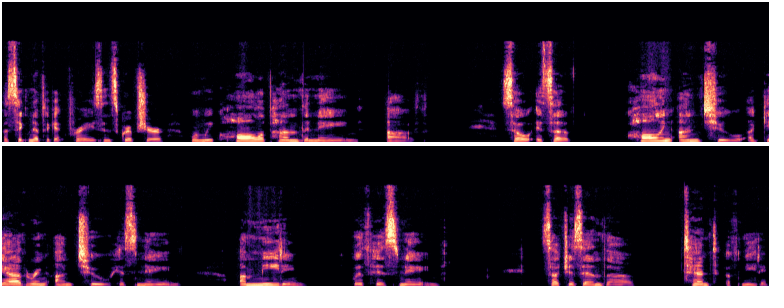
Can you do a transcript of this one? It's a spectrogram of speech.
a significant phrase in Scripture when we call upon the name of. So it's a calling unto, a gathering unto His name, a meeting with His name such as in the tent of meeting.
